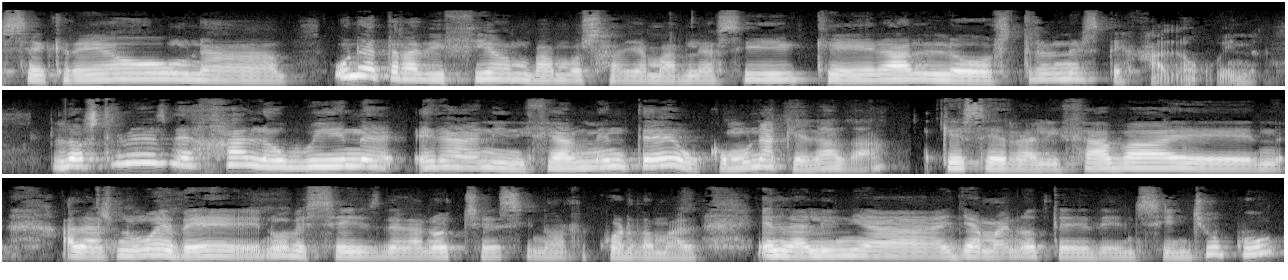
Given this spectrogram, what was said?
se creó una, una tradición, vamos a llamarle así, que eran los trenes de Halloween. Los trenes de Halloween eran inicialmente como una quedada que se realizaba a las 9, 9, 6 de la noche, si no recuerdo mal, en la línea Yamanote de Shinjuku.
